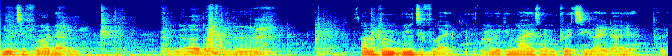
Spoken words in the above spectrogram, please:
beautiful than than, mm, it's not looking beautiful like it's not looking nice and pretty like that yeah charlie.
